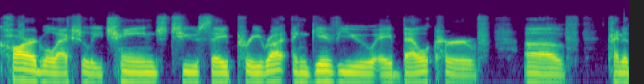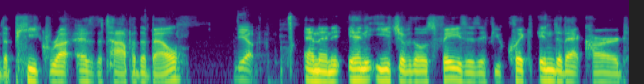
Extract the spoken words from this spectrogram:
card will actually change to say pre-rut and give you a bell curve of kind of the peak rut as the top of the bell Yep. And then in each of those phases if you click into that card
